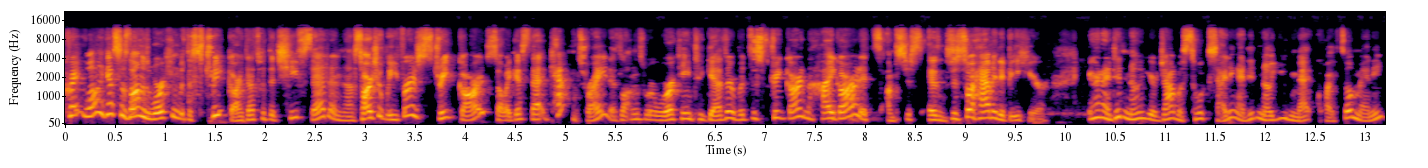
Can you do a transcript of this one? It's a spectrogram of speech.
great. Well, I guess as long as working with the street guard, that's what the chief said. And uh, Sergeant Weaver is street guard, so I guess that counts, right? As long as we're working together with the street guard and the high guard, it's I'm just I'm just so happy to be here. Aaron, I didn't know your job was so exciting. I didn't know you met quite so many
